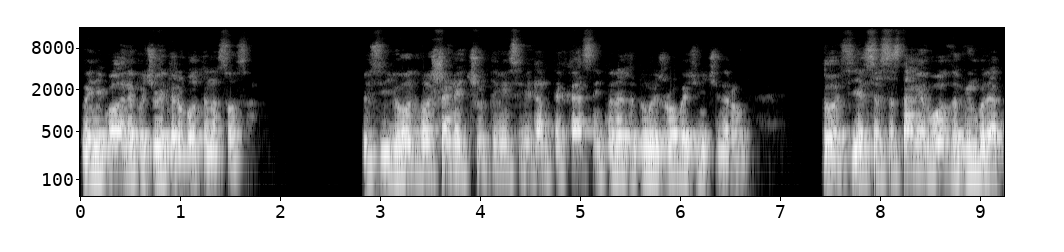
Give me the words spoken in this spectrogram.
ви ніколи не почуєте роботи насоса. Тобто його вообще не чути, він собі там тихесенько, навіть думаєш, робить чи нічого не робить. Тобто, якщо в системі воздух, він буде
